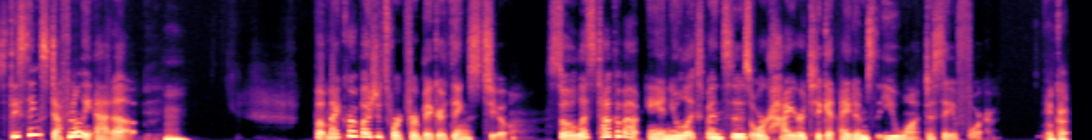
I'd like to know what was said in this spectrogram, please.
So these things definitely add up. Hmm. But micro budgets work for bigger things too. So let's talk about annual expenses or higher ticket items that you want to save for. Okay.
